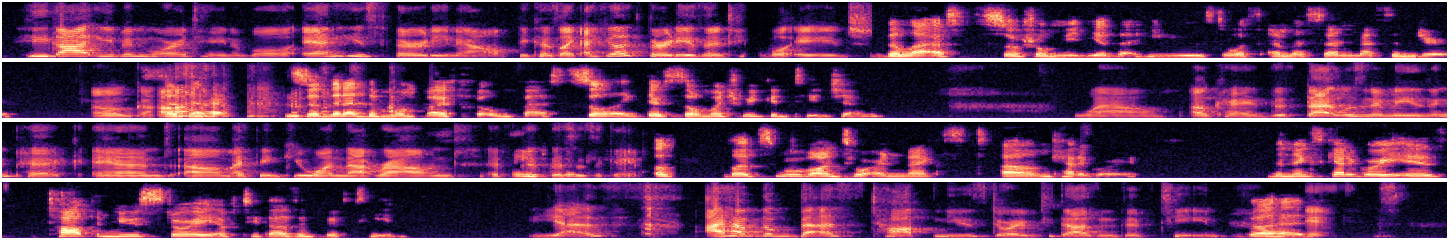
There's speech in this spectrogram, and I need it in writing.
he got even more attainable, and he's 30 now because, like, I feel like 30 is an attainable age. The last social media that he used was MSN Messenger. Oh God. Said that He said that at the Mumbai Film Fest. So like, there's so much we could teach him. Wow. Okay. This that was an amazing pick, and um, I think you won that round. If, Thank if this you. is a game. Let's move on to our next um, category. The next category is top news story of 2015. Yes. I have the best top news story of 2015. Go ahead. And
